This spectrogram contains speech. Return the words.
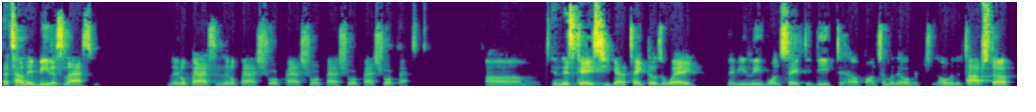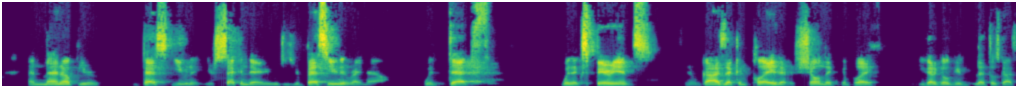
That's how they beat us last week. Little pass, little pass, short pass, short pass, short pass, short pass. Um, in this case, you got to take those away. Maybe you leave one safety deep to help on some of the over over the top stuff, and man up your best unit, your secondary, which is your best unit right now, with depth, with experience. You know, guys that can play, that have shown they can play. You got to go give let those guys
